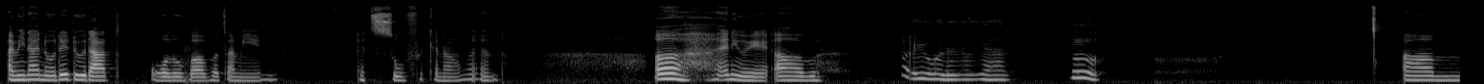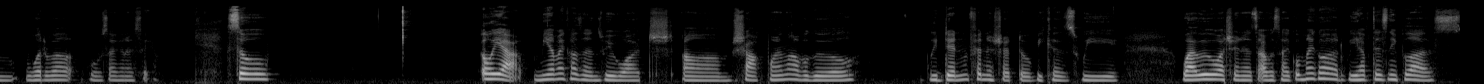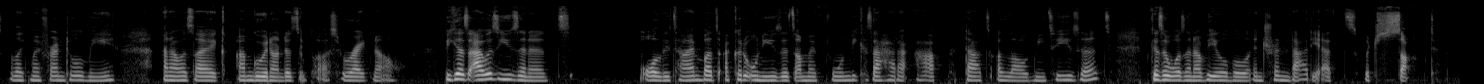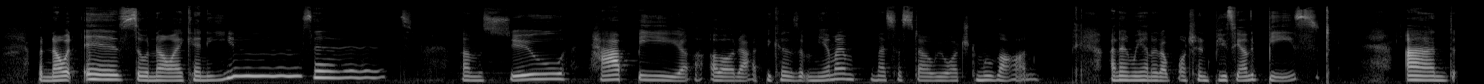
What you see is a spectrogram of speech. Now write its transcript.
I mean, I know they do that all over, but I mean, it's so freaking annoying. Uh, anyway, um, I want to again. Oh. Um, what about, what was I gonna say? So, oh yeah, me and my cousins, we watched, um, Shark Boy and Lava Girl. We didn't finish it though because we while we were watching it, I was like, oh my god, we have Disney Plus. Like my friend told me. And I was like, I'm going on Disney Plus right now. Because I was using it all the time, but I could only use it on my phone because I had an app that allowed me to use it because it wasn't available in Trinidad yet, which sucked. But now it is, so now I can use it. I'm so happy about that because me and my, my sister we watched Mulan and then we ended up watching Beauty and the Beast. And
